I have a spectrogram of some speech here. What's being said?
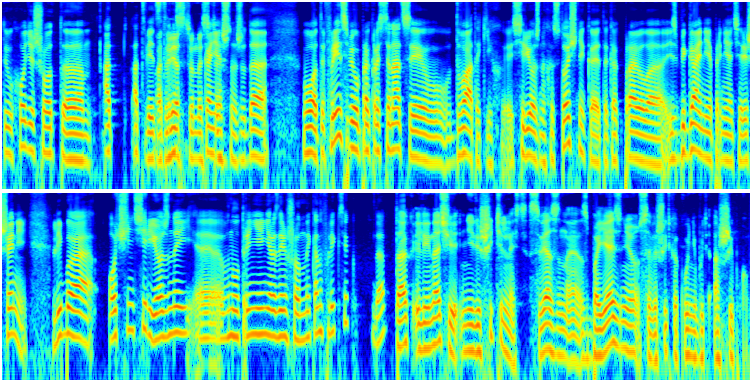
ты уходишь от, э, от ответственности. Ответственности. Конечно же, да. Вот, и в принципе у прокрастинации э, два таких э, серьезных источника. Это, как правило, избегание принятия решений, либо очень серьезный э, внутренний неразрешенный конфликтик, да? Так или иначе, нерешительность, связанная с боязнью совершить какую-нибудь ошибку.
